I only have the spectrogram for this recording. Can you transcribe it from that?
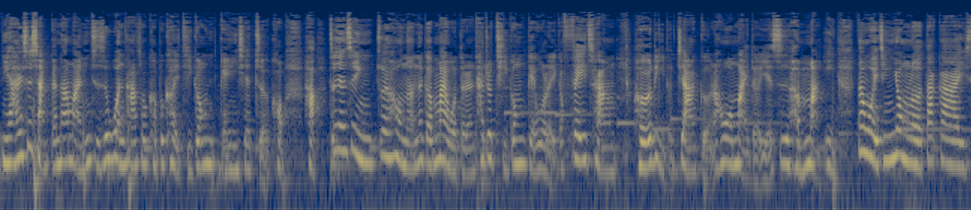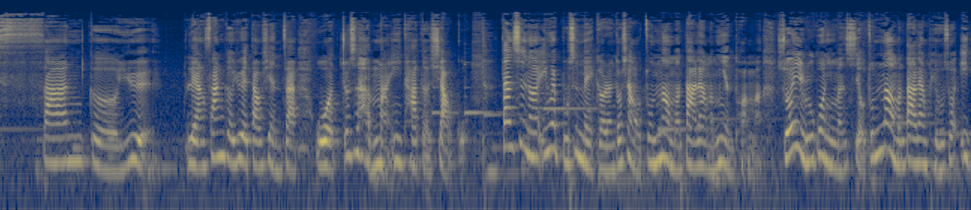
你还是想跟他买，你只是问他说可不可以提供给你一些折扣。好，这件事情最后呢，那个卖我的人他就提供给我了一个非常合理的价格，然后我买的也是很满意。那我已经用了大概三个月。两三个月到现在，我就是很满意它的效果。但是呢，因为不是每个人都像我做那么大量的面团嘛，所以如果你们是有做那么大量，比如说一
